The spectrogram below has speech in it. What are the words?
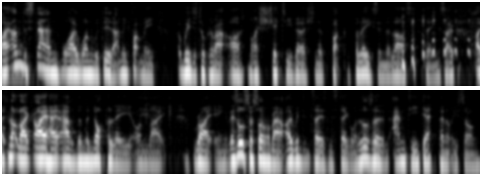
I understand why one would do that. I mean, fuck me. We're just talking about our, my shitty version of "fuck the police" in the last thing, so it's not like I ha- have the monopoly on like writing. There's also a song about I we didn't say it's in the one. There's also an anti-death penalty song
